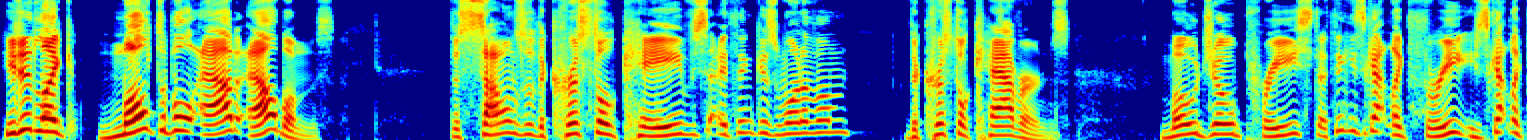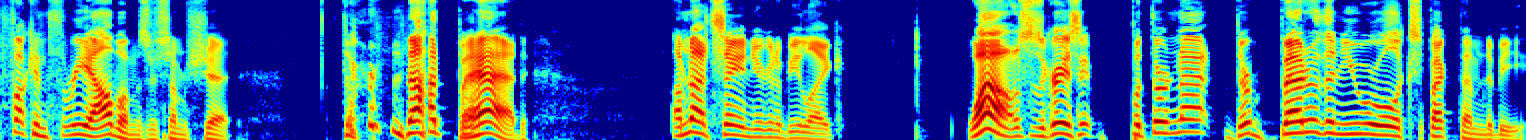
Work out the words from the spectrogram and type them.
he did like multiple ad albums. The Sounds of the Crystal Caves, I think, is one of them. The Crystal Caverns. Mojo Priest. I think he's got like three. He's got like fucking three albums or some shit. They're not bad. I'm not saying you're gonna be like, wow, this is the greatest thing, but they're not. They're better than you will expect them to be.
